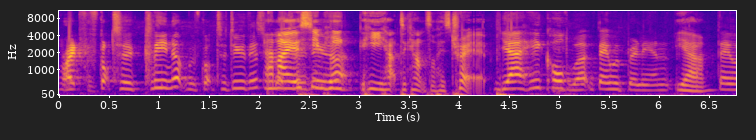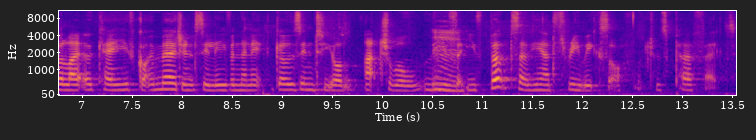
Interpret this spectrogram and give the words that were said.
right, we've got to clean up, we've got to do this. And I assume he, he had to cancel his trip. Yeah, he called work. They were brilliant. Yeah. They were like, okay, you've got emergency leave and then it goes into your actual leave mm. that you've booked. So he had three weeks off, which was perfect.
